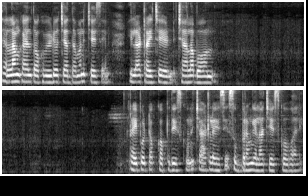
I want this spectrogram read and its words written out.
తెల్ల వంకాయలతో ఒక వీడియో చేద్దామని చేశాను. ఇలా ట్రై చేయండి. చాలా బాగుంది. రైపొట్టు ఒక కప్పు తీసుకొని చాట్లో వేసి శుభ్రంగా ఇలా చేసుకోవాలి.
